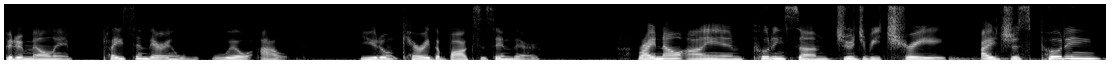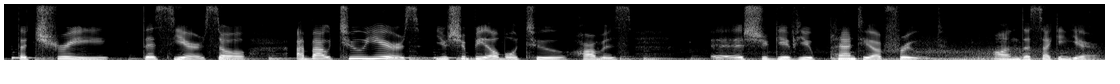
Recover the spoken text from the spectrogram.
bitter melon, place in there and wheel out. You don't carry the boxes in there. Right now, I am putting some jujube tree. I just putting the tree this year. So, about two years, you should be able to harvest. It should give you plenty of fruit on the second year.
